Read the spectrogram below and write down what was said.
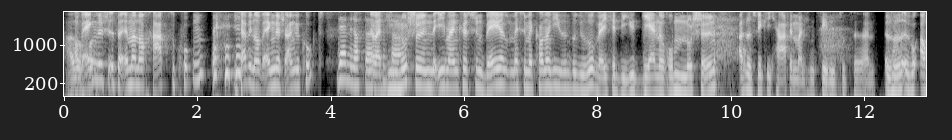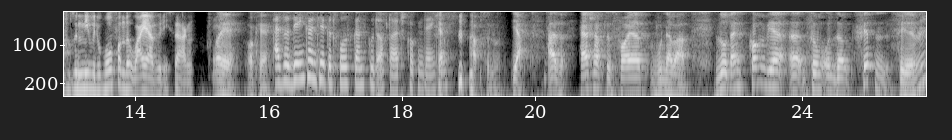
Also auf Englisch ist er immer noch hart zu gucken. Ich habe ihn auf Englisch angeguckt. Wir haben ihn auf Deutsch Aber die geschaut. nuscheln, ich meine, Christian Bale und Matthew McConaughey sind sowieso welche, die gerne rumnuscheln. Also es ist wirklich hart in manchen Szenen zuzuhören. Also auf so einem Niveau von The Wire, würde ich sagen. Oh je, okay. Also den könnt ihr getrost ganz gut auf Deutsch gucken, denke Ja, ich. absolut. Ja, also Herrschaft des Feuers, wunderbar. So, dann kommen wir äh, zu unserem vierten Film.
